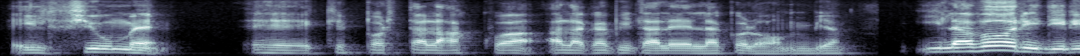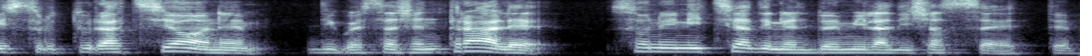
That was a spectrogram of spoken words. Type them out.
è il fiume eh, che porta l'acqua alla capitale della Colombia. I lavori di ristrutturazione di questa centrale sono iniziati nel 2017,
